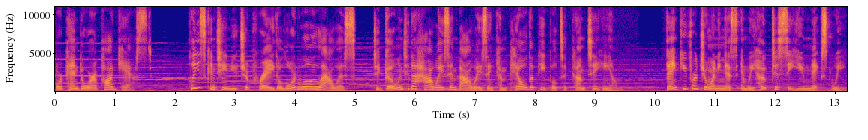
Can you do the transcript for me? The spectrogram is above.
or Pandora Podcast. Please continue to pray the Lord will allow us to go into the highways and byways and compel the people to come to Him. Thank you for joining us, and we hope to see you next week.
